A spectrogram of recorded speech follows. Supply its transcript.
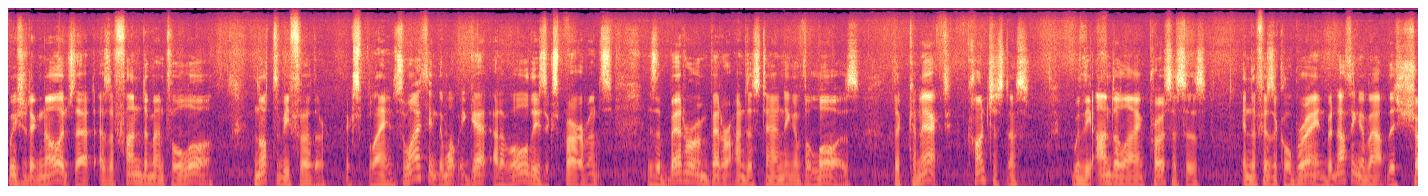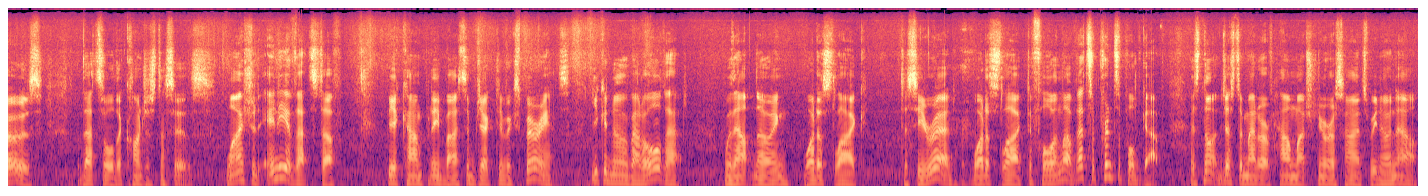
We should acknowledge that as a fundamental law, not to be further explained. So I think that what we get out of all these experiments is a better and better understanding of the laws that connect consciousness with the underlying processes in the physical brain. But nothing about this shows that that's all that consciousness is. Why should any of that stuff be accompanied by subjective experience? You can know about all that without knowing what it's like to see red, what it's like to fall in love. That's a principled gap. It's not just a matter of how much neuroscience we know now.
